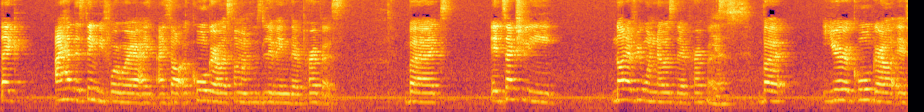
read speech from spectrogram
like I had this thing before where I, I thought a cool girl is someone who's living their purpose. But it's actually not everyone knows their purpose. Yes. But you're a cool girl if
